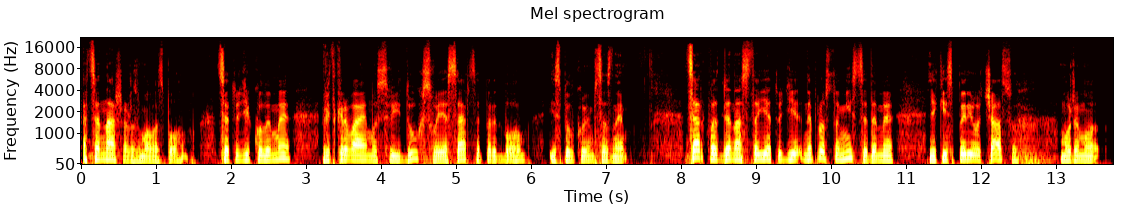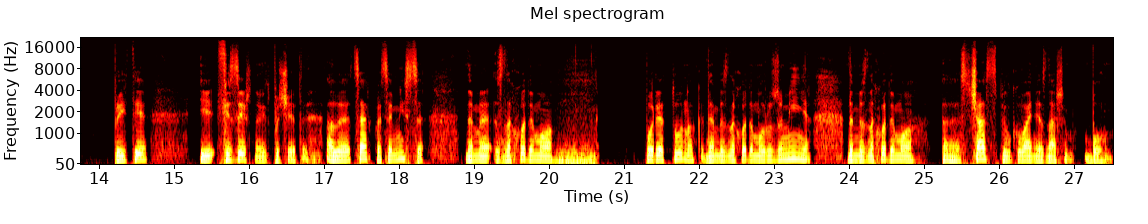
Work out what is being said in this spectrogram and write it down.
а це наша розмова з Богом. Це тоді, коли ми відкриваємо свій дух, своє серце перед Богом і спілкуємося з Ним. Церква для нас стає тоді не просто місце, де ми якийсь період часу можемо прийти і фізично відпочити. Але церква це місце, де ми знаходимо порятунок, де ми знаходимо розуміння, де ми знаходимо е, час спілкування з нашим Богом.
